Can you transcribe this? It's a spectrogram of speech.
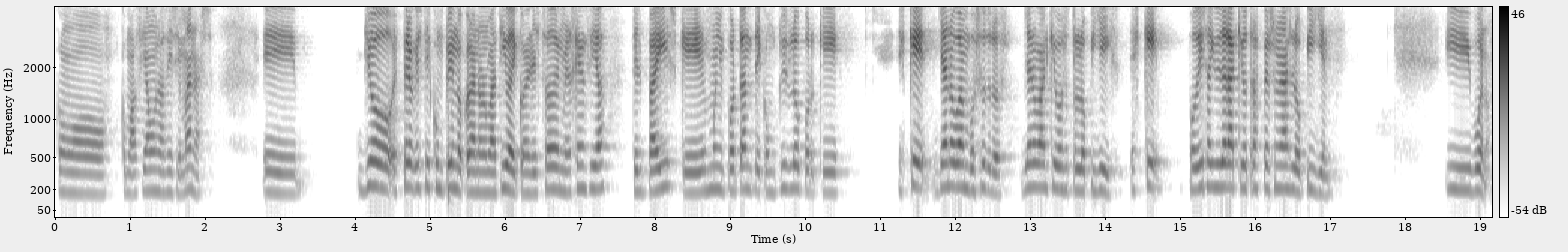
como, como hacíamos hace semanas. Eh, yo espero que estéis cumpliendo con la normativa y con el estado de emergencia del país, que es muy importante cumplirlo porque es que ya no van vosotros, ya no van que vosotros lo pilléis, es que podéis ayudar a que otras personas lo pillen. Y bueno,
